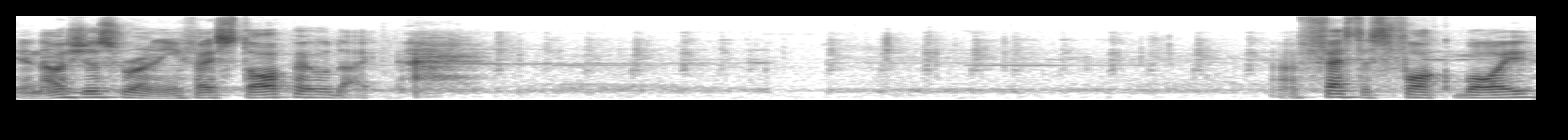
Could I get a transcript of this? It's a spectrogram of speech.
And I was just running. If I stop, I will die. Uh, fast as fuck, boy.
